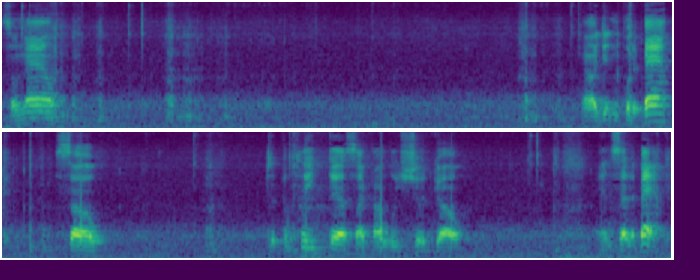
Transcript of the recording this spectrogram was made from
So now, I didn't put it back, so to complete this, I probably should go and set it back.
